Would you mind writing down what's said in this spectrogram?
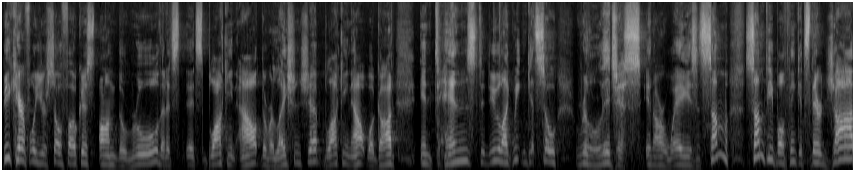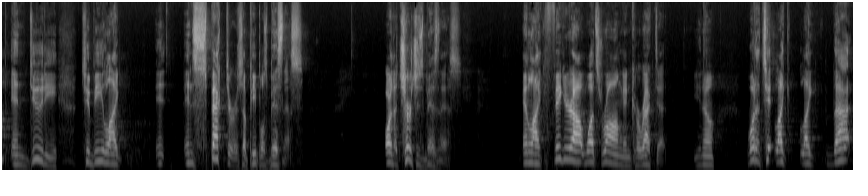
Be careful you're so focused on the rule that it's, it's blocking out the relationship, blocking out what God intends to do. Like we can get so religious in our ways. And some, some people think it's their job and duty to be like inspectors of people's business or the church's business and like figure out what's wrong and correct it. You know, what a t- like like that.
